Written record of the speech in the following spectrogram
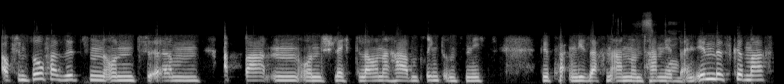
auf dem Sofa sitzen und ähm, abwarten und schlechte Laune haben, bringt uns nichts. Wir packen die Sachen an und Super. haben jetzt einen Imbiss gemacht.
